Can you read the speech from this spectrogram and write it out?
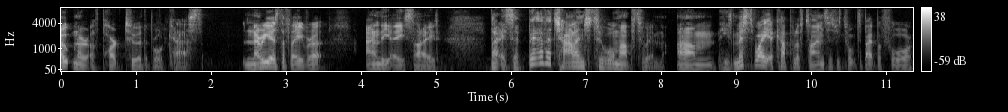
opener of part two of the broadcast. Nery is the favorite and the A side, but it's a bit of a challenge to warm up to him. Um, he's missed weight a couple of times, as we talked about before.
